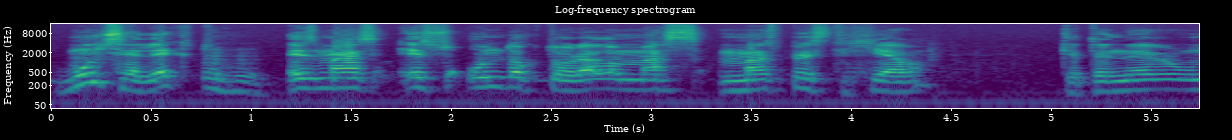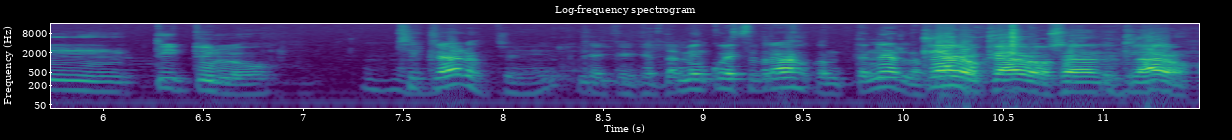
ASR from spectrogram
muy selecto. Es más, es un doctorado más, más prestigiado que tener un título. Sí, claro. Que, que- que también cuesta trabajo contenerlo. Claro, claro, o sea, claro.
